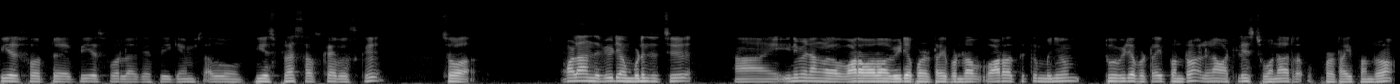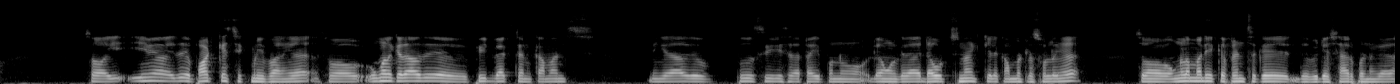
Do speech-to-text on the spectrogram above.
பிஎஸ் ஃபோர் பிஎஸ் ஃபோரில் இருக்க ஃப்ரீ கேம்ஸ் அதுவும் பிஎஸ் ப்ளஸ் சப்ஸ்கிரைபர்ஸ்க்கு ஸோ அவ்வளோ அந்த வீடியோ முடிஞ்சிச்சு. இனிமேல் நாங்கள் வார வாரம் வீடியோ போட ட்ரை பண்ணுறோம் வாரத்துக்கு மினிமம் டூ வீடியோ போட ட்ரை பண்ணுறோம் இல்லைனா அட்லீஸ்ட் ஒன் ஹவர் போட ட்ரை பண்ணுறோம் ஸோ இனிமேல் e-, இது பாட்காஸ்ட் செக் பண்ணி பாருங்கள் ஸோ உங்களுக்கு ஏதாவது ஃபீட்பேக்ஸ் அண்ட் கமெண்ட்ஸ் நீங்கள் ஏதாவது புது சீரீஸ் ஏதாவது ட்ரை பண்ணும் இல்லை உங்களுக்கு ஏதாவது டவுட்ஸ்னால் கீழே கமெண்ட்டில் சொல்லுங்கள் ஸோ உங்களை மாதிரி இருக்க ஃப்ரெண்ட்ஸுக்கு இந்த வீடியோ ஷேர் பண்ணுங்கள்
